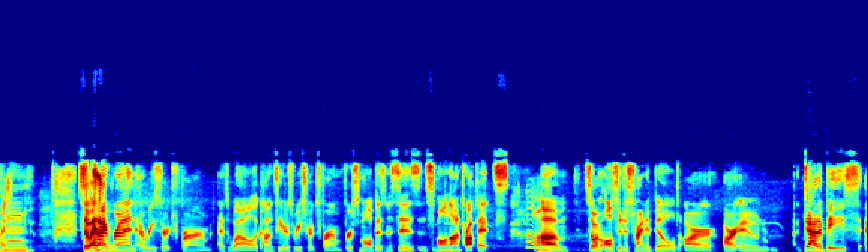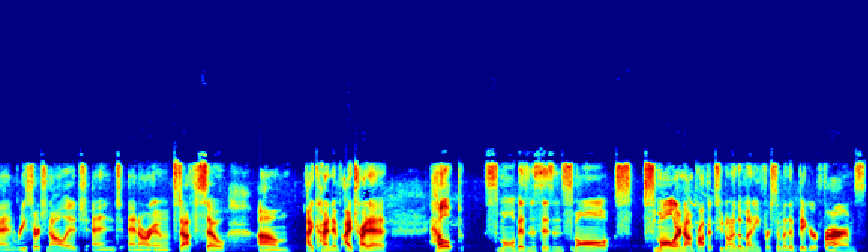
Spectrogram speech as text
I s- Mhm. So, and I run a research firm as well, a concierge research firm for small businesses and small nonprofits. Huh. Um, so I'm also just trying to build our our own database and research knowledge and and our own stuff. So um, I kind of I try to help small businesses and small smaller nonprofits who don't have the money for some of the bigger firms,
